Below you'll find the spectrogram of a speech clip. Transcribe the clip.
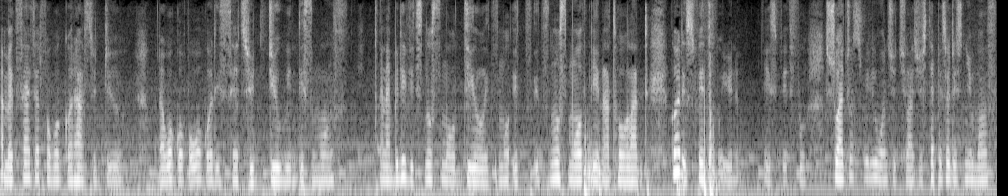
I'm excited for what God has to do, that what God, for what God is set to do in this month. And I believe it's no small deal. It's no, it's it's no small thing at all. And God is faithful, you know. He's faithful. So I just really want you to, as you step into this new month,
